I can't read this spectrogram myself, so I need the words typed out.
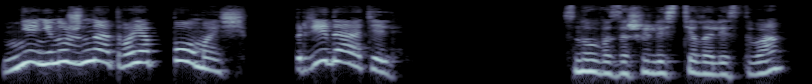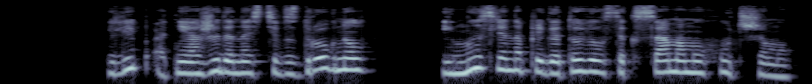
Мне не нужна твоя помощь! Предатель!» Снова зашелестела листва. Филипп от неожиданности вздрогнул и мысленно приготовился к самому худшему.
